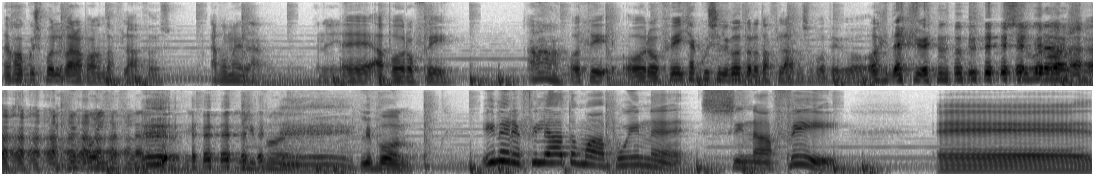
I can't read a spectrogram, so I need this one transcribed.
έχω ακούσει πολύ παραπάνω τα φλάθος. Από μένα. εννοείς. Ε, από ροφή. Α, Ότι ο ροφή έχει ακούσει λιγότερο τα φλάθος από ότι εγώ. Όχι, εντάξει. σίγουρα όχι. Ακούει πολύ τα φλάθος. λοιπόν. λοιπόν, είναι ρε φίλε άτομα που είναι συναφή ε,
